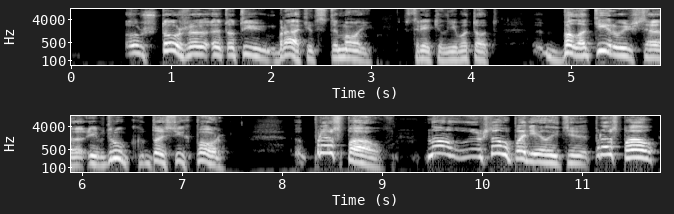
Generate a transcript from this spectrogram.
— Что же это ты, братец ты мой? — встретил его тот. — Баллотируешься и вдруг до сих пор... — Проспал. Ну, что вы поделаете, проспал.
